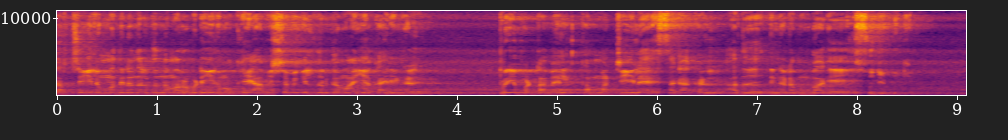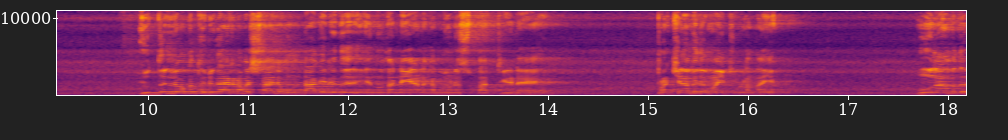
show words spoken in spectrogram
ചർച്ചയിലും അതിന് നൽകുന്ന മറുപടിയിലും ഒക്കെ ആവശ്യമെങ്കിൽ ദീർഘമായി ആ കാര്യങ്ങൾ പ്രിയപ്പെട്ട മേൽ കമ്മിറ്റിയിലെ സഖാക്കൾ അത് നിങ്ങളുടെ മുമ്പാകെ സൂചിപ്പിക്കും. യുദ്ധം ലോകത്ത് ഒരു കാരണവശാലും ഉണ്ടാകരുത് എന്ന് തന്നെയാണ് കമ്മ്യൂണിസ്റ്റ് പാർട്ടിയുടെ പ്രഖ്യാപിതമായിട്ടുള്ള നയം. മൂന്നാമത്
